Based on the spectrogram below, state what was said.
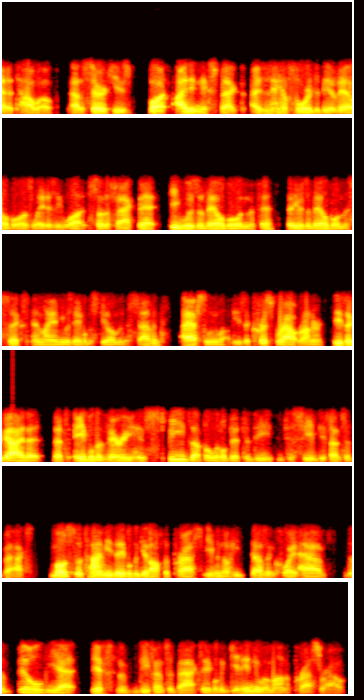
Etta-Tawo out of Syracuse, but I didn't expect Isaiah Ford to be available as late as he was. So the fact that he was available in the fifth, that he was available in the sixth, and Miami was able to steal him in the seventh, I absolutely love. He's a crisp route runner. He's a guy that that's able to vary his speeds up a little bit to de- deceive defensive backs. Most of the time, he's able to get off the press, even though he doesn't quite have the build yet. If the defensive back's able to get into him on a press route,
